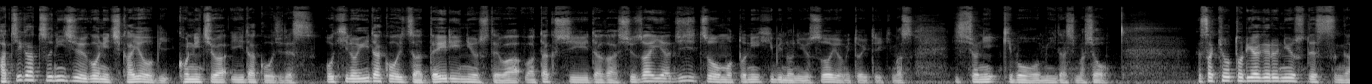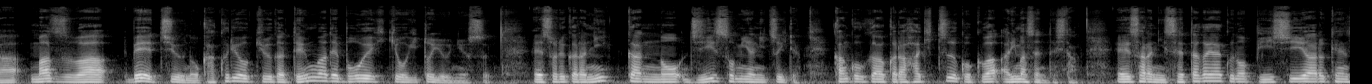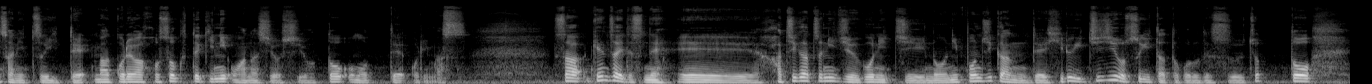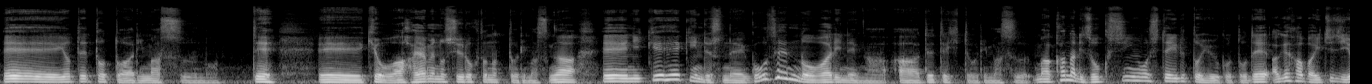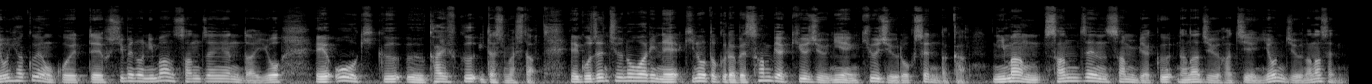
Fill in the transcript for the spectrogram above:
8月25日火曜日。こんにちは飯田浩二です。お聞きの飯田浩二ザデイリーニュースでは私飯田が取材や事実をもとに日々のニュースを読み解いていきます。一緒に希望を見出しましょう。先ほど取り上げるニュースですがまずは米中の閣僚級が電話で貿易協議というニュース。それから日韓の GSOMIA について韓国側から破棄通告はありませんでした。さらに世田谷区の PCR 検査について、まあ、これは補足的にお話をしようと思っております。さあ現在ですね、えー、8月25日の日本時間で昼1時を過ぎたところです。ちょっと、えー、予定等々ありますので、えー、今日は早めの収録となっておりますが、えー、日経平均ですね午前の終値が出てきております、まあ、かなり続伸をしているということで上げ幅一時400円を超えて節目の2万3000円台を、えー、大きく回復いたしました、えー、午前中の終値昨日と比べ392円96銭高2万3378円47銭。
